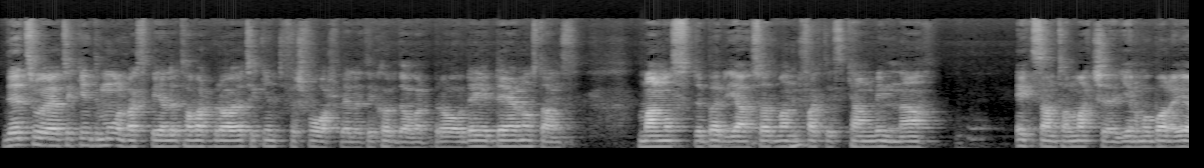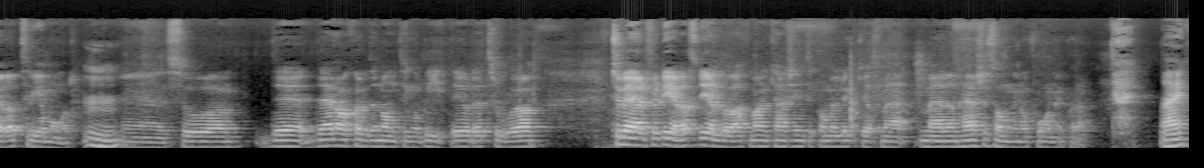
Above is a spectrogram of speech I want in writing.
det tror jag, jag tycker inte målvaktsspelet har varit bra. Jag tycker inte försvarsspelet i Skövde har varit bra. Och det är där någonstans man måste börja så att man faktiskt kan vinna X antal matcher genom att bara göra tre mål. Eh, Så det, där har Skövde någonting att bita i och det tror jag tyvärr för deras del då att man kanske inte kommer lyckas med, med den här säsongen och få ordning på det. Nej,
